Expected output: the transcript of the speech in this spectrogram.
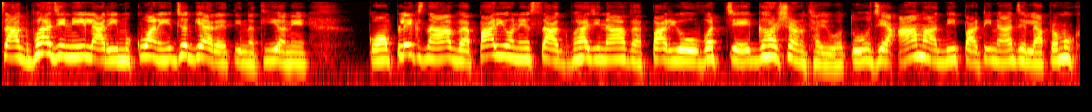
શાકભાજીની લારી મૂકવાની જગ્યા રહેતી નથી અને કોમ્પ્લેક્સના વેપારીઓ અને શાકભાજીના વેપારીઓ વચ્ચે ઘર્ષણ થયું હતું, જે આમ આદમી પાર્ટીના જિલ્લા પ્રમુખ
